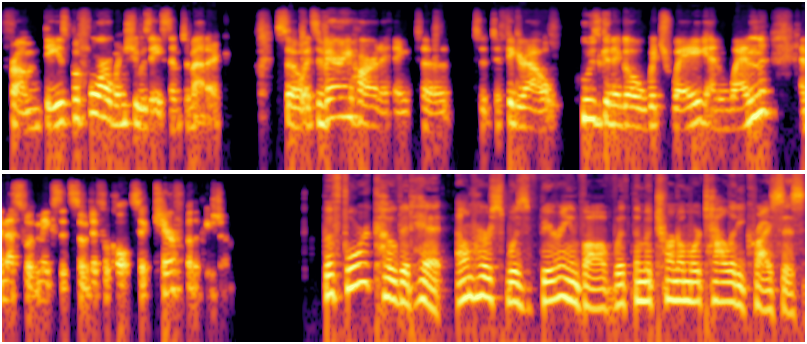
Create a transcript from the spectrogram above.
from days before when she was asymptomatic. So it's very hard, I think, to, to, to figure out who's going to go which way and when. And that's what makes it so difficult to care for the patient. Before COVID hit, Elmhurst was very involved with the maternal mortality crisis,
